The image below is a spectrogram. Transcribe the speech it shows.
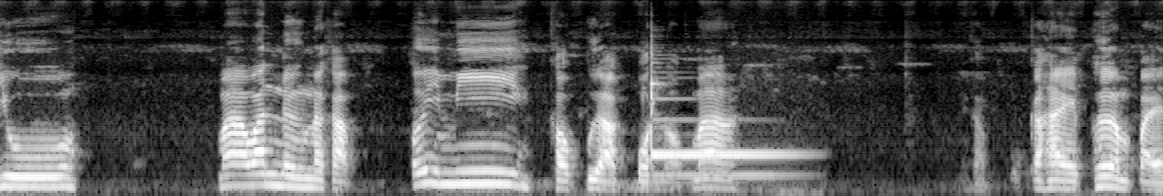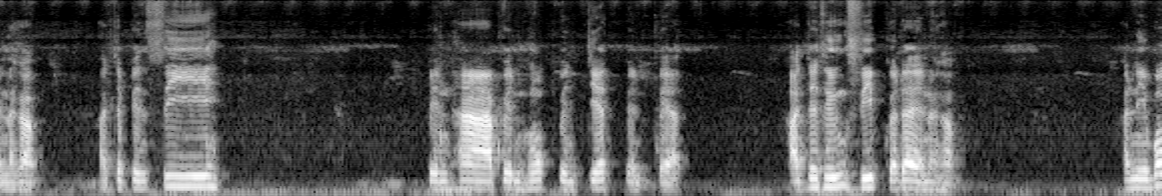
อยู่มาวันหนึ่งนะครับ เอ้ยมีข้าวเปลือกปนออกมานะครับก็ให้เพิ่มไปนะครับ อาจจะเป็นสี่ เป็นห้าเป็นหกเป็นเจ็ดเป็นแปดอาจจะถึงสิบก็ได้นะครับ อันนี้บ่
